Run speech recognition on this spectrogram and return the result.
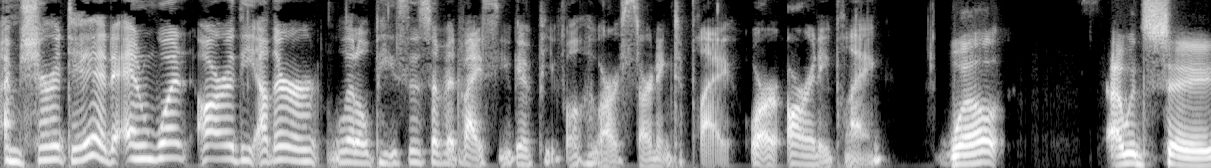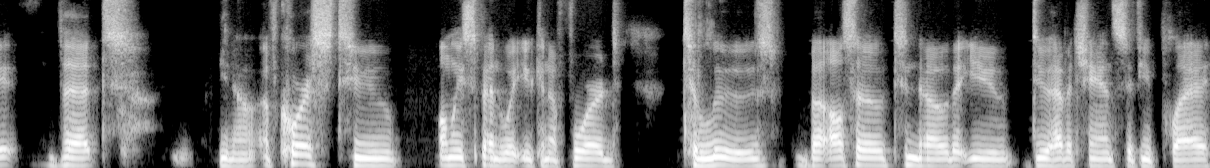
I'm sure it did. And what are the other little pieces of advice you give people who are starting to play or already playing? Well, I would say that you know, of course, to only spend what you can afford to lose, but also to know that you do have a chance if you play,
